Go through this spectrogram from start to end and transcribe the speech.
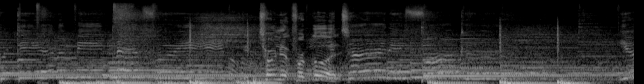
what the enemy meant for evil, turn it for you good. turn it for good. You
